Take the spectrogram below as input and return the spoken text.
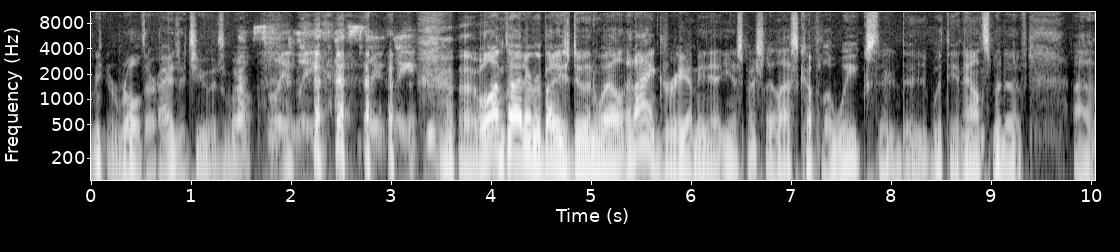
roll their eyes at you as well. Absolutely, absolutely. uh, well, I'm glad everybody's doing well, and I agree. I mean, you know, especially the last couple of weeks with the announcement of uh,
